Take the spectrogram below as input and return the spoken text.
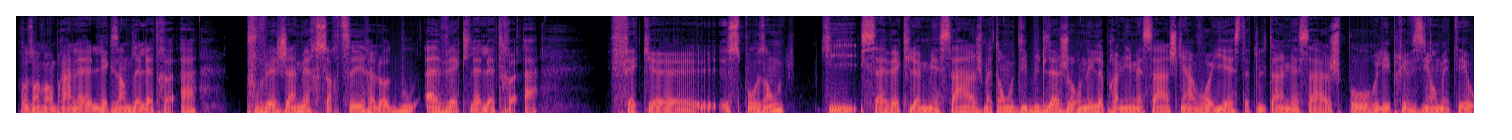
posons qu'on prend l'exemple de la lettre A, pouvait jamais ressortir à l'autre bout avec la lettre A. Fait que, supposons qu'il savait que le message, mettons au début de la journée, le premier message qu'il envoyait, c'était tout le temps un message pour les prévisions météo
